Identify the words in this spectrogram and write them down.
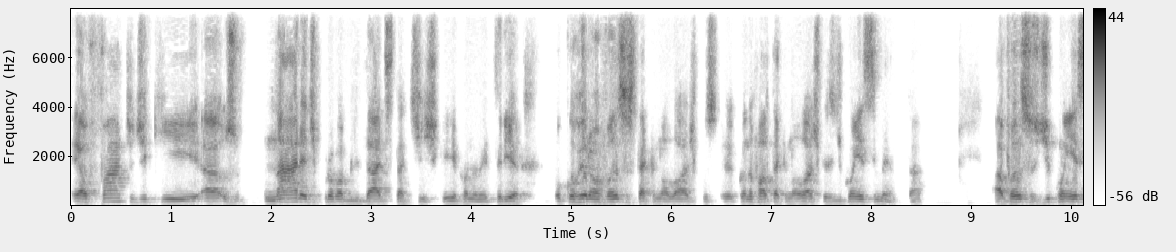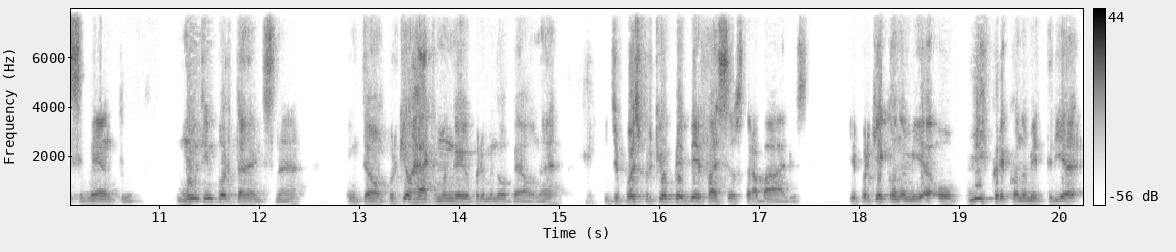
é o fato de que uh, os, na área de probabilidade estatística e econometria ocorreram avanços tecnológicos. Quando eu falo tecnológicos, é de conhecimento, tá? Avanços de conhecimento muito importantes, né? Então, por que o Heckman ganhou o prêmio Nobel, né? E depois, por que o PB faz seus trabalhos? E por que economia ou microeconometria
